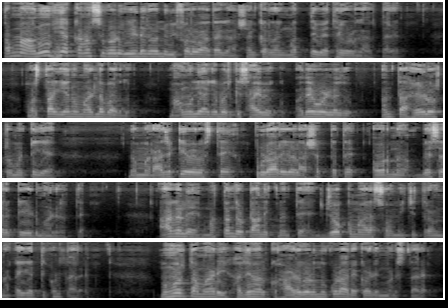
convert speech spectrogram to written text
ತಮ್ಮ ಅನೂಹ್ಯ ಕನಸುಗಳು ಈಡೇರುವಲ್ಲಿ ವಿಫಲವಾದಾಗ ಶಂಕರ್ನಾಗ್ ಮತ್ತೆ ವ್ಯಥೆಗೊಳಗಾಗ್ತಾರೆ. ಹೊಸದಾಗಿ ಏನೂ ಮಾಡಲೇಬಾರದು. ಮಾಮೂಲಿಯಾಗಿ ಬದುಕಿ ಸಾಯಬೇಕು. ಅದೇ ಒಳ್ಳೆಯದು ಅಂತ ಹೇಳುವಷ್ಟರ ಮಟ್ಟಿಗೆ ನಮ್ಮ ರಾಜಕೀಯ ವ್ಯವಸ್ಥೆ, ಪುಡಾರಿಗಳ ಅಶಕ್ತತೆ ಅವ್ರನ್ನ ಬೇಸರಕ್ಕೆ ಈಡು ಮಾಡಿರುತ್ತೆ. ಆಗಲೇ ಮತ್ತೊಂದು ಟಾನಿಕ್ನಂತೆ ಜೋಕುಮಾರ ಸ್ವಾಮಿ ಚಿತ್ರವನ್ನು ಕೈಗೆತ್ತಿಕೊಳ್ತಾರೆ. ಮುಹೂರ್ತ ಮಾಡಿ ಹದಿನಾಲ್ಕು ಹಾಡುಗಳನ್ನು ಕೂಡ ರೆಕಾರ್ಡಿಂಗ್ ಮಾಡಿಸ್ತಾರೆ.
